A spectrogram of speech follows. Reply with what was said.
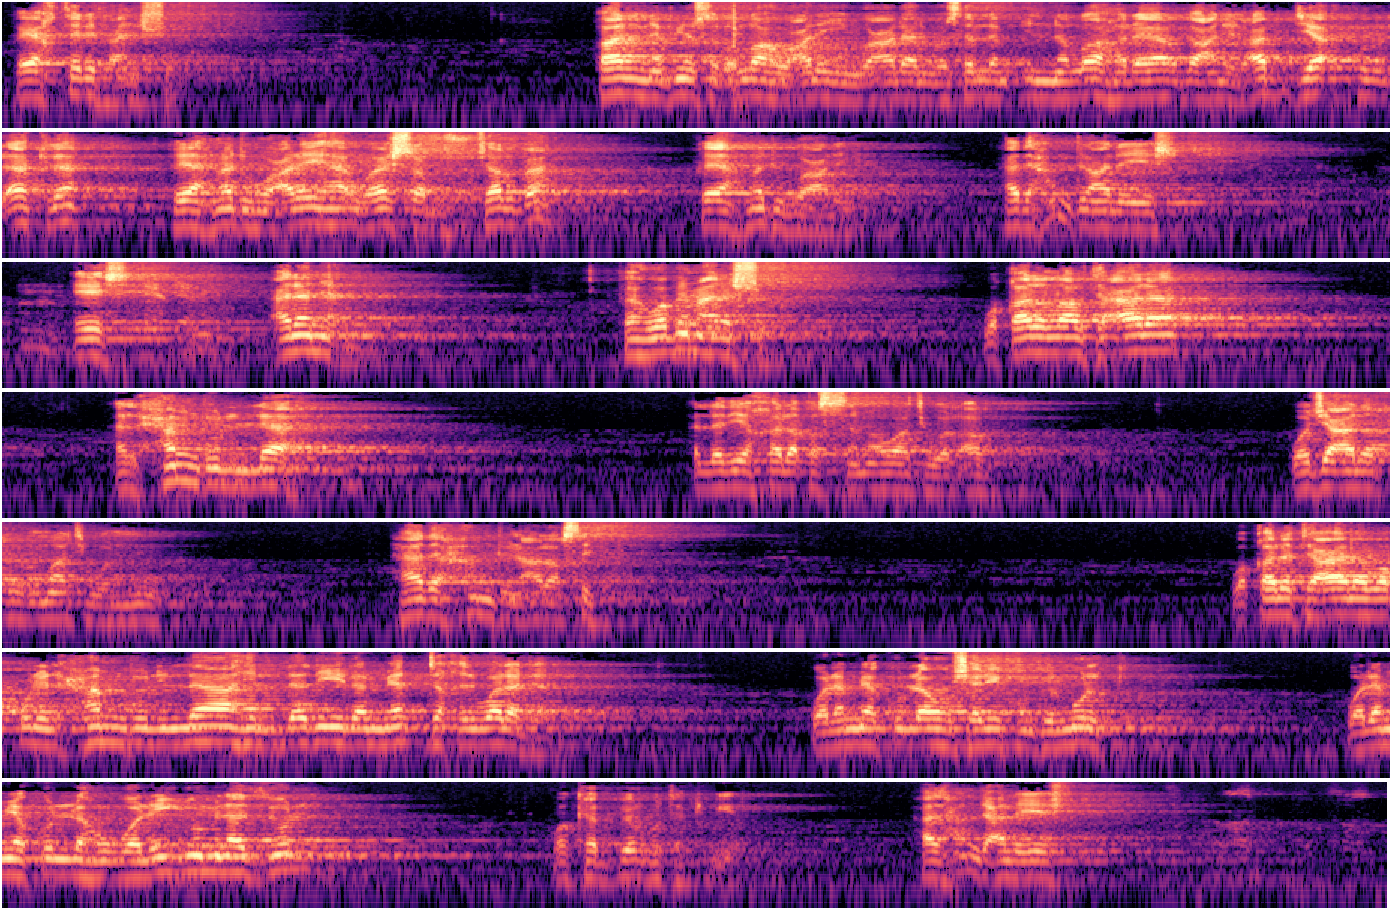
فيختلف عن الشكر. قال النبي صلى الله عليه وعلى آله وسلم إن الله لا يرضى عن العبد يأكل الأكلة فيحمده عليها ويشرب الشربة فيحمده عليها. هذا حمد على إيش؟ إيش؟ على نعمة. فهو بمعنى الشكر. وقال الله تعالى الحمد لله الذي خلق السماوات والأرض وجعل الظلمات والنور. هذا حمد على صفة. وقال تعالى وقل الحمد لله الذي لم يتخذ ولدا ولم يكن له شريك في الملك ولم يكن له ولي من الذل وكبره تكبيرا هذا الحمد على إيش؟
